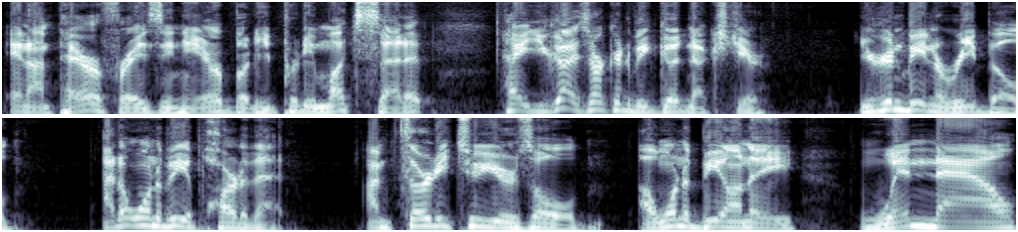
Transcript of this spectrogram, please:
and I'm paraphrasing here, but he pretty much said it hey, you guys aren't going to be good next year. You're going to be in a rebuild. I don't want to be a part of that. I'm 32 years old. I want to be on a win now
